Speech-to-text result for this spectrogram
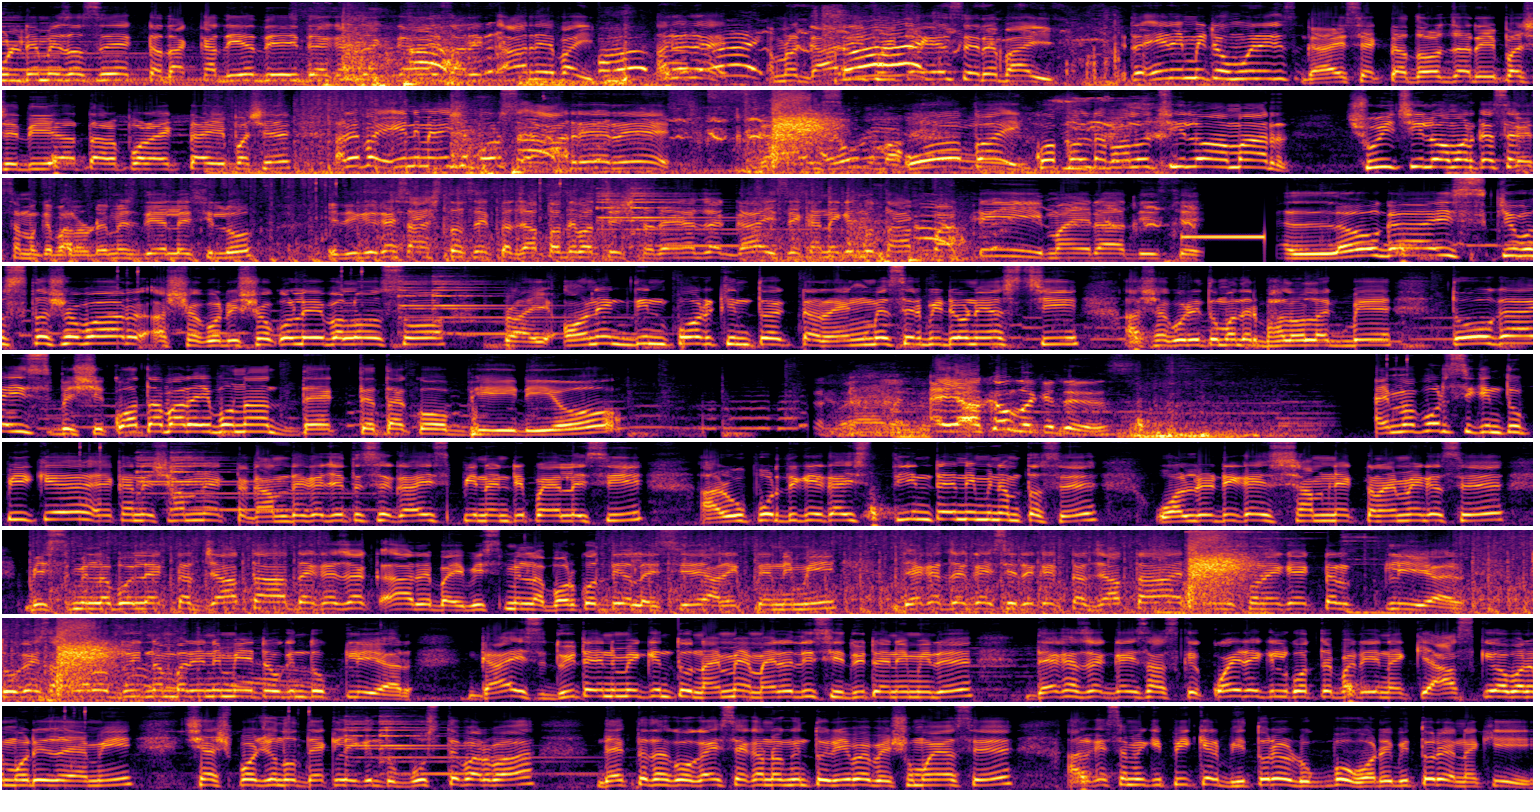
Full damage আছে একটা ধাক্কা দিয়ে দেই দেখা যাক গাইস আরে আরে ভাই আরে রে আমার গাড়ি ফুটে গেছে রে ভাই। এটা এনিমিটা মরে গেছে। গাইস একটা দরজার এই পাশে দিয়া তারপর একটা এই পাশে। আরে ভাই এনিমি এসে পড়ছে। আরে রে গাইস ও ভাই কপালটা ভালো ছিল আমার সুই ছিল আমার কাছে। গাইস আমাকে ভালো ড্যামেজ দিয়ে লাইছিল এদিকে গাইস আস্তে আস্তে একটা যাত্রা দেবার চেষ্টা। দেখা যাক গাইস এখানে কিন্তু তার পার্টি মায়েরা দিছে। হ্যালো গাইস কি অবস্থা সবার? আশা করি সকলেই ভালো আছো। প্রায় অনেক দিন পর কিন্তু একটা র্যাঙ্ক ম্যাচের ভিডিও নিয়ে আসছি। আশা করি তোমাদের ভালো লাগবে। তো গাইস বেশি কথা বাড়াইবো না। দেখতে থাকো video Hey, y'all, come look at this. আইমা পড়ছি কিন্তু পিকে, এখানে সামনে একটা গান দেখা যেতেছে গাইস পি নাইনটি পাইলাইছি। আর উপর দিকে গাইস তিনটাই নেমে নামতেছে। অলরেডি গাইস সামনে একটা নেমে গেছে। বিসমিল্লা বলে একটা জাতা, দেখা যাক, আরে ভাই বিসমিল্লা বরকত দিয়ে লাইছে, আরেকটা নেমি। দেখা যাক গাইছে এটাকে একটা জাতা, এটা শোনে একটা ক্লিয়ার তো গাইস আবারও দুই নাম্বার এনিমি এটাও কিন্তু ক্লিয়ার গাইস দুইটা এনিমি কিন্তু নামে মাইরা দিছি, দুইটা এনিমি রে। দেখা যাক গাইস আজকে কয়টা কিল করতে পারি, নাকি আজকে আবার মরে যাই আমি। শেষ পর্যন্ত দেখলে কিন্তু বুঝতে পারবা। দেখতে থাকো গাইস এখনও কিন্তু রিভাইভের সময় আছে। আর গাইস আমি কি পিকের ভিতরে ঢুকবো, ঘরের ভিতরে, নাকি?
